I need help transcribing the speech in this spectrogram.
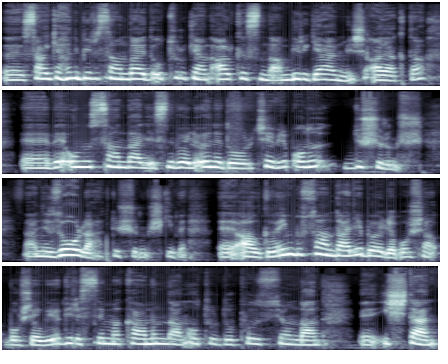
e, sanki hani bir sandalyede otururken arkasından biri gelmiş ayakta e, ve onun sandalyesini böyle öne doğru çevirip onu düşürmüş. Yani zorla düşürmüş gibi e, algılayın. Bu sandalye böyle boşa, boşalıyor. Birisi makamından, oturduğu pozisyondan, e, işten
